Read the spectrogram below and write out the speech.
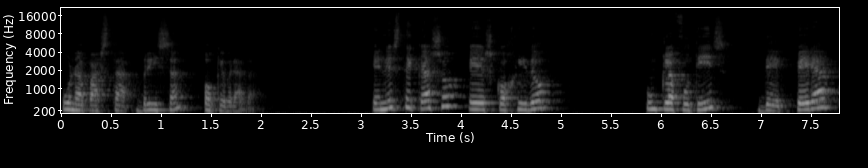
una pasta brisa o quebrada. En este caso he escogido un clafoutis de pera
